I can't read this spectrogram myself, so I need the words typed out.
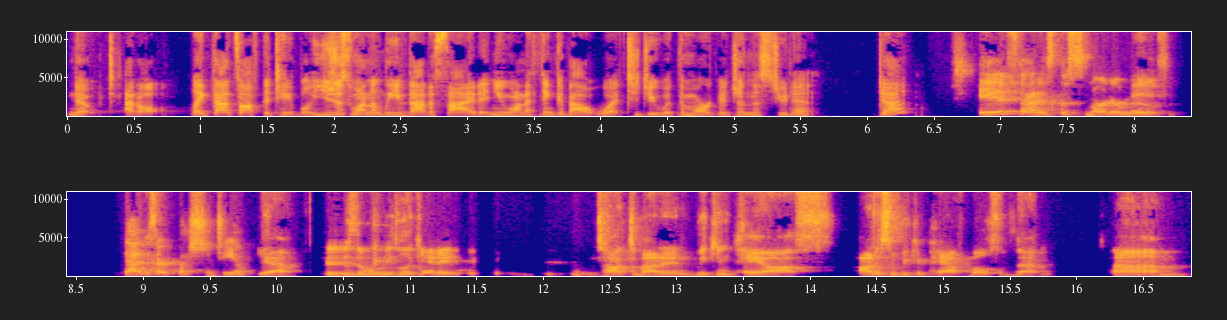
note at all. Like that's off the table. You just want to leave that aside and you want to think about what to do with the mortgage and the student debt. If that is the smarter move, that is our question to you. Yeah, because the way we look at it, we talked about it, and we can pay off. Honestly, we could pay off both of them, um,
